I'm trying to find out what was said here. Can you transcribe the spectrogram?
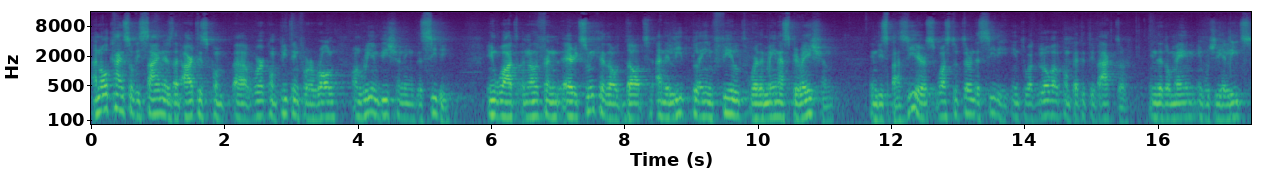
and all kinds of designers that artists com uh, were competing for a role on re-envisioning the city in what another friend, Eric Swyngedouw, dubbed an elite playing field where the main aspiration in these past years was to turn the city into a global competitive actor in the domain in which the elites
